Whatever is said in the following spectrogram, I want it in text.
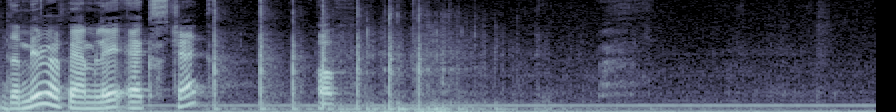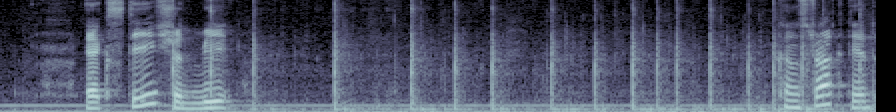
The mirror family X check of xt should be constructed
